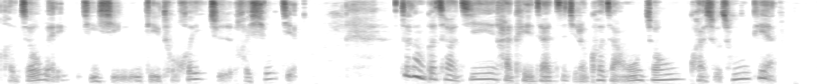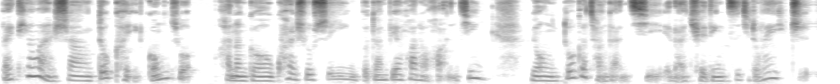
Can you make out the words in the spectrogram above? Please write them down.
和周围进行地图绘制和修剪。这种割草机还可以在自己的扩展坞中快速充电，白天晚上都可以工作。还能够快速适应不断变化的环境，用多个传感器来确定自己的位置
